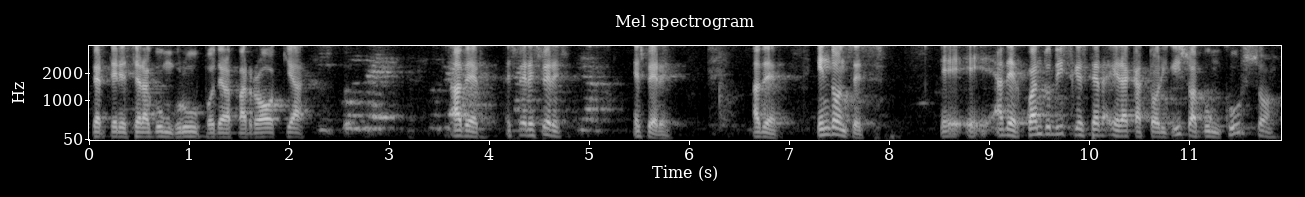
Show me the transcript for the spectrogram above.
pertenecer a algún grupo de la parroquia. A ver, espere, espere, espere. A ver, entonces, eh, eh, a ver, cuando dice que usted era católica, ¿hizo algún curso?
